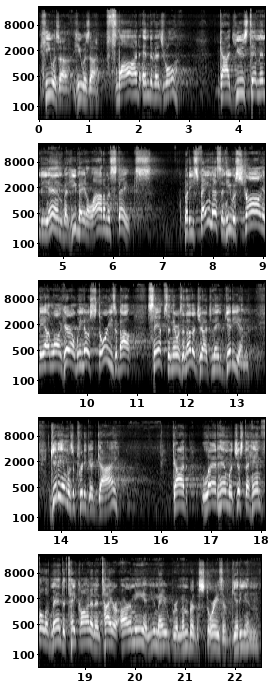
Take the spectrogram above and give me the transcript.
he, was a, he was a flawed individual. God used him in the end, but he made a lot of mistakes. But he's famous and he was strong and he had long hair. And we know stories about Samson. There was another judge named Gideon Gideon was a pretty good guy. God led him with just a handful of men to take on an entire army, and you may remember the stories of Gideon.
